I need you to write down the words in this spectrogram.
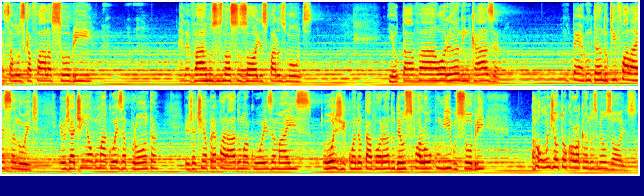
Essa música fala sobre elevarmos os nossos olhos para os montes. E eu estava orando em casa, perguntando o que falar essa noite. Eu já tinha alguma coisa pronta, eu já tinha preparado uma coisa, mas hoje, quando eu estava orando, Deus falou comigo sobre aonde eu estou colocando os meus olhos.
